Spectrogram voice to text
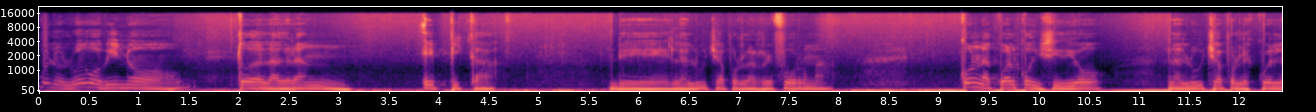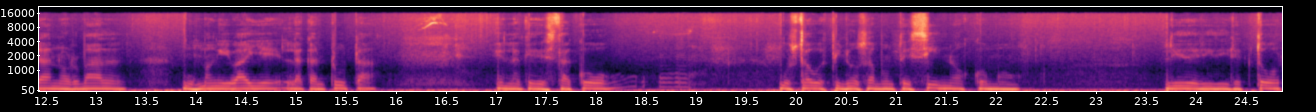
Bueno, luego vino toda la gran épica de la lucha por la reforma, con la cual coincidió la lucha por la escuela normal Guzmán y Valle, la Cantuta, en la que destacó Gustavo Espinosa Montesinos como líder y director.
